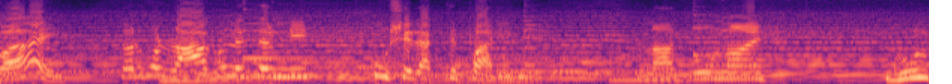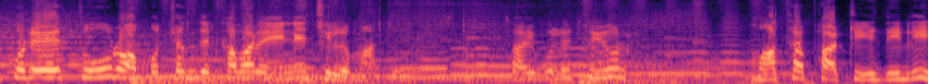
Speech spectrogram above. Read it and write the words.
পাই তোর উপর রাগ হলে তেমনি পুষে রাখতে পারি না। নাত বউ নয় ভুল করে তোর অপছন্দের খাবার এনেছিল মাধু তাই বলে তুই ওর মাথা ফাটিয়ে দিলি।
